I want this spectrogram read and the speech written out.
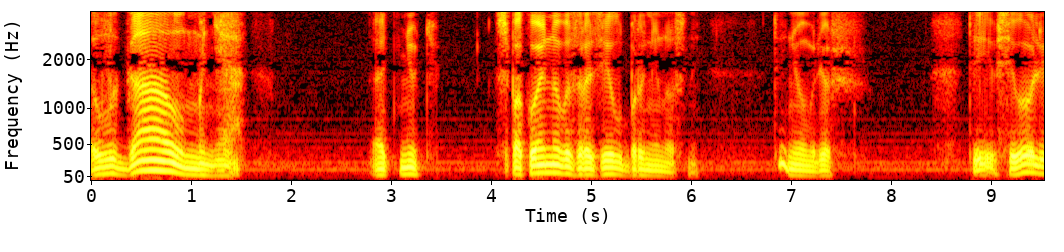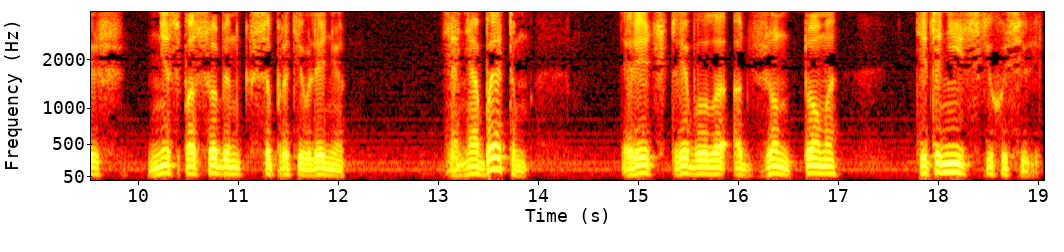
лгал мне!» «Отнюдь!» — спокойно возразил броненосный. «Ты не умрешь. Ты всего лишь не способен к сопротивлению». «Я не об этом!» Речь требовала от Джон Тома титанических усилий.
